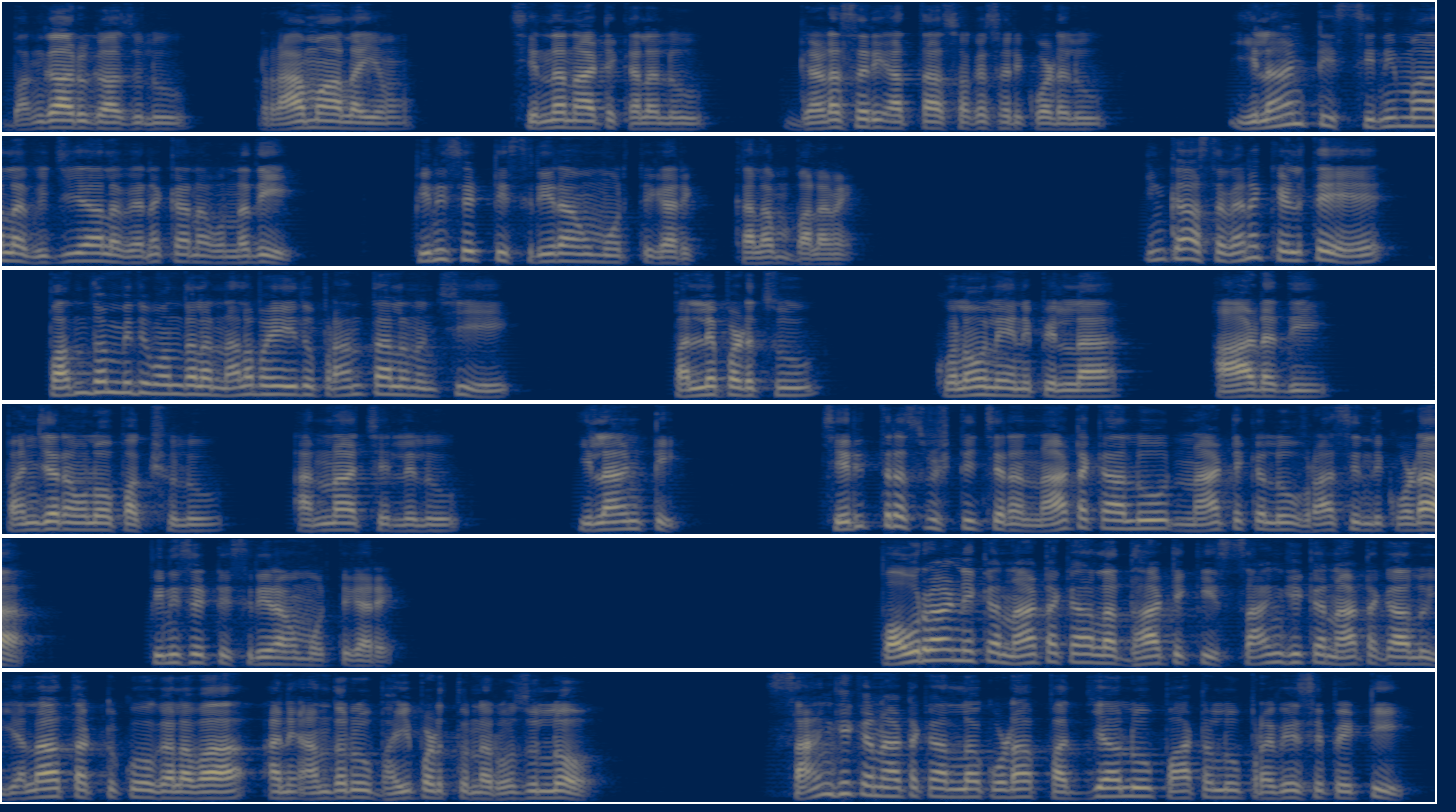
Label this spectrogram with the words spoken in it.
బంగారు గాజులు రామాలయం చిన్ననాటి కలలు గడసరి అత్తా సొగసరి కోడలు. ఇలాంటి సినిమాల విజయాల వెనకన ఉన్నది పినిశెట్టి శ్రీరామమూర్తి గారి కలం బలమే. ఇంకాస్త వెనక్కి వెళితే పంతొమ్మిది వందల నలభై ఐదు ప్రాంతాల నుంచి పల్లెపడుచు కులం లేని పిల్ల ఆడది పంజరంలో పక్షులు అన్నా చెల్లెలు ఇలాంటి చరిత్ర సృష్టించిన నాటకాలు నాటికలు వ్రాసింది కూడా పినిశెట్టి శ్రీరామమూర్తి గారే. పౌరాణిక నాటకాల ధాటికి సాంఘిక నాటకాలు ఎలా తట్టుకోగలవా అని అందరూ భయపడుతున్న రోజుల్లో సాంఘిక నాటకాల్లో కూడా పద్యాలు పాటలు ప్రవేశపెట్టి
